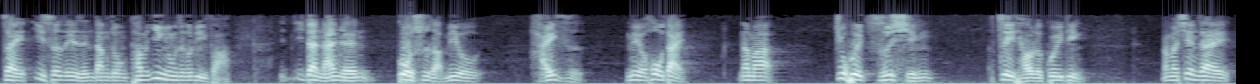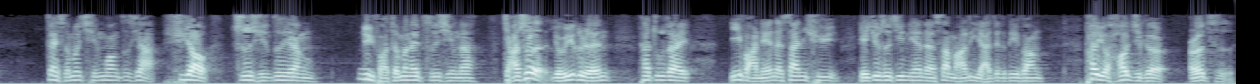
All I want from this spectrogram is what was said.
在以色列人当中，他们应用这个律法。一旦男人过世了，没有孩子，没有后代，那么。就会执行这条的规定。那么现在在什么情况之下需要执行这样律法？怎么来执行呢？假设有一个人他住在以法莲的山区，也就是今天的撒玛利亚这个地方，他有好几个儿子。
